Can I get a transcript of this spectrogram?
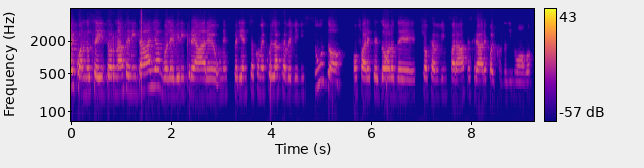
Poi quando sei tornata in Italia volevi ricreare un'esperienza come quella che avevi vissuto o fare tesoro di ciò che avevi imparato e creare qualcosa di nuovo?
